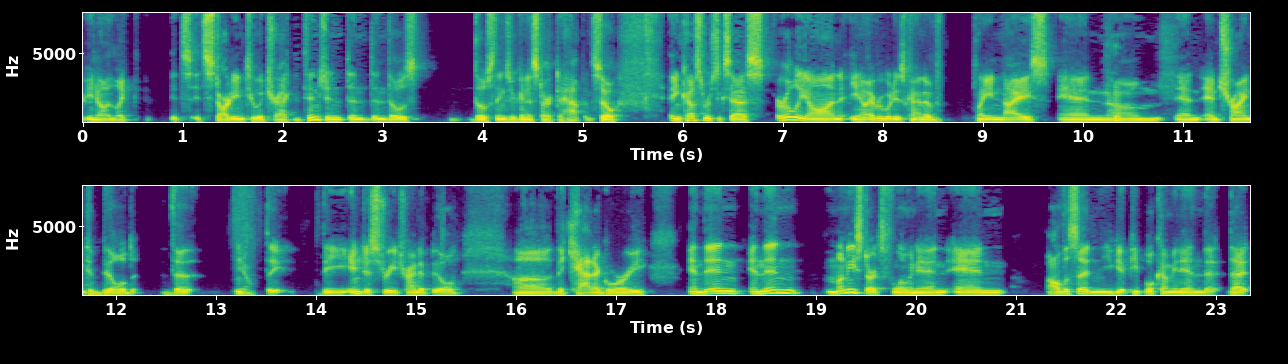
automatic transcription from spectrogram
you know, like it's it's starting to attract attention, then then those those things are going to start to happen. So in customer success, early on, you know, everybody's kind of playing nice and um, and and trying to build the you know the the industry, trying to build uh, the category, and then and then money starts flowing in, and all of a sudden you get people coming in that that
